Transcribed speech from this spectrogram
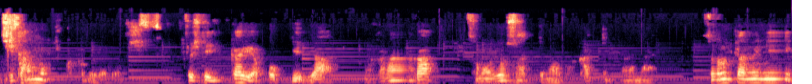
時間もかかるだろうし、そして一回やっぱ大きいや、なかなかその良さっていうのは分かってもらえない。そのために、や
